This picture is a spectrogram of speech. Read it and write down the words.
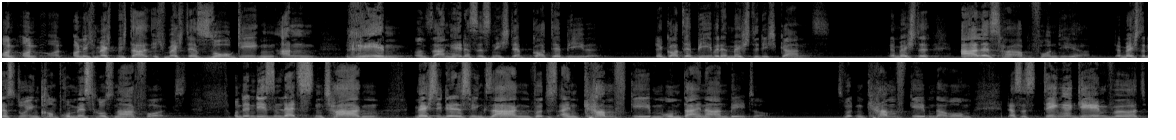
Und, und, und, und ich möchte mich da, ich möchte es so gegen anreden und sagen, hey, das ist nicht der Gott der Bibel. Der Gott der Bibel, der möchte dich ganz. Der möchte alles haben von dir. Der möchte, dass du ihm kompromisslos nachfolgst. Und in diesen letzten Tagen möchte ich dir deswegen sagen, wird es einen Kampf geben um deine Anbetung. Es wird einen Kampf geben darum, dass es Dinge geben wird,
